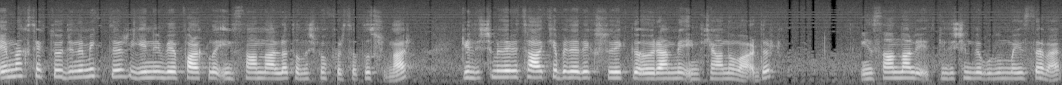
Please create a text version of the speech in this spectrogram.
Emlak sektörü dinamiktir, yeni ve farklı insanlarla tanışma fırsatı sunar. Gelişmeleri takip ederek sürekli öğrenme imkanı vardır. İnsanlarla etkileşimde bulunmayı seven,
